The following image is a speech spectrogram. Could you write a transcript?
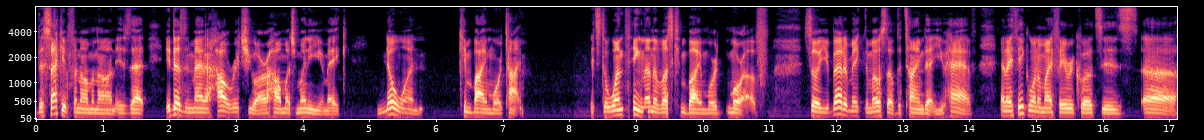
The second phenomenon is that it doesn't matter how rich you are, or how much money you make, no one can buy more time. It's the one thing none of us can buy more more of. So you better make the most of the time that you have. And I think one of my favorite quotes is uh,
